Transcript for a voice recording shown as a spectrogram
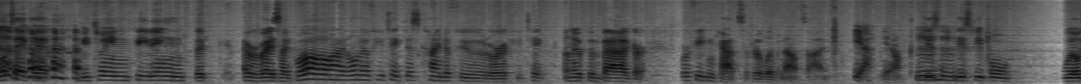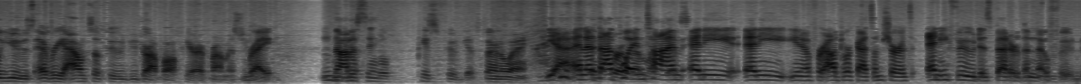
We'll take it. Between feeding the, everybody's like, well, I don't know if you take this kind of food or if you take an open bag or we're feeding cats that are living outside. yeah. You know, these Mhm. these people will use every ounce of food you drop off here. I promise you. Right. Not a single piece of food gets thrown away. Yeah, and at that point in program like time, any any you know for outdoor cats, I'm sure it's any food is better than no food.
